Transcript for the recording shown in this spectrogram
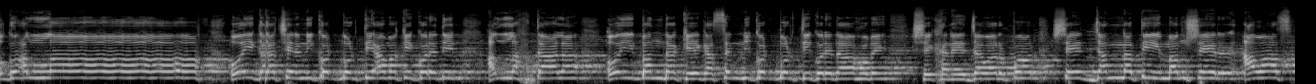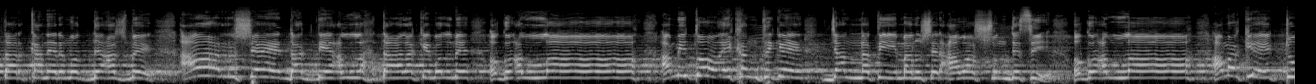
ওগো আল্লাহ ওই গাছের নিকটবর্তী আমাকে করে দিন। আল্লাহ তাআলা ওই বান্দাকে গাছের নিকটবর্তী করে দেওয়া হবে। সেখানে যাওয়ার পর সে জান্নাতি মানুষের আওয়াজ তার কানের মধ্যে আসবে। আর সে ডাক দিয়ে আল্লাহ তাআলাকে বলবে, ওগো আল্লাহ, আমি তো এখান থেকে জান্নাতি মানুষের আওয়াজ শুনতেছি। ওগো আল্লাহ, আমাকে একটু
